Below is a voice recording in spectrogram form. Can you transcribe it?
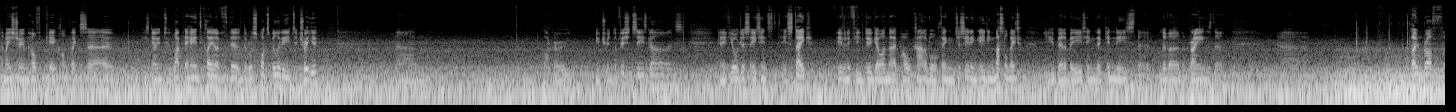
the mainstream healthcare complex uh, is going to wipe their hands clean of the, the responsibility to treat you. Um, micronutrient deficiencies, guys. And if you're just eating a steak, even if you do go on that whole carnivore thing, just eating eating muscle meat, you better be eating the kidneys, the liver, the brains, the uh, bone broth. Uh,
